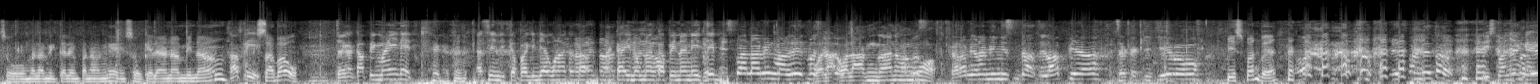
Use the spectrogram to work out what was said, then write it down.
So, malamig talaga yung panahon ngayon. So, kailangan namin ng Kape. sabaw. Tsaka kaping mainit. Kasi hindi- kapag hindi ako nakaka- nakainom ng kape na native, Ispa namin maliit mas wala ito. wala akong gana. Tapos, karami namin isda, tilapia, at saka kikiro. Fish pan ba yan? Ispa nito. Fish pan yan kay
